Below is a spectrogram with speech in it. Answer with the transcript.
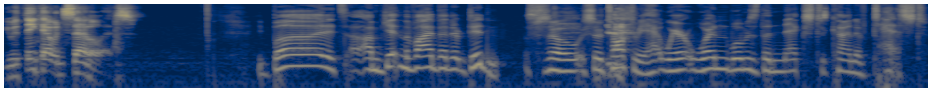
You would think that would settle it. But it's I'm getting the vibe that it didn't. So so talk to me. Where when when was the next kind of test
